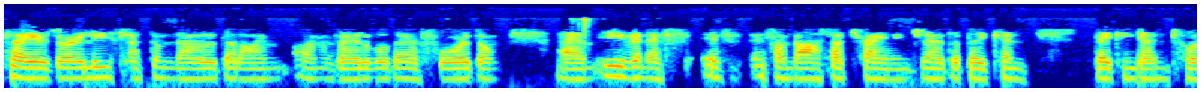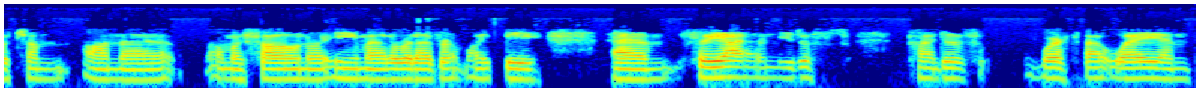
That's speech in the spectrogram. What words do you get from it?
players or at least let them know that I'm, I'm available there for them. Um, even if, if, if I'm not at training, you know, that they can, they can get in touch on, on, uh, on my phone or email or whatever it might be. Um, so yeah, and you just kind of work that way and,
